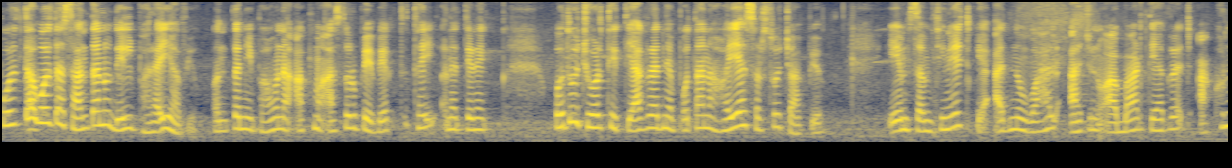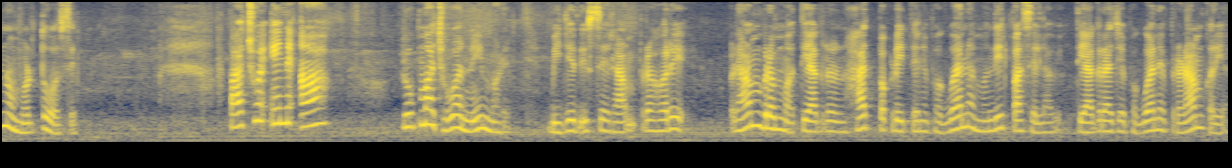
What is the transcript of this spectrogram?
બોલતા બોલતા શાંતાનું દિલ ભરાઈ આવ્યું. અંતરની ભાવના આંખમાં આંસુરૂપે વ્યક્ત થઈ અને તેણે વધુ જોરથી ત્યાગરાજને પોતાના હૈયા સરસો ચાપ્યો. એમ સમજીને જ કે આજનો વહાલ, આજનો આ બાળ ત્યાગરાજ આખરનો મળતો હશે. પાછો એને આ રૂપમાં જોવા નહીં મળે. બીજે દિવસે રામ પ્રહરે રામ બ્રહ્મ ત્યાગરાજનો હાથ પકડી તેને ભગવાનના મંદિર પાસે લાવ્યો. ત્યાગરાજે ભગવાનને પ્રણામ કર્યા.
